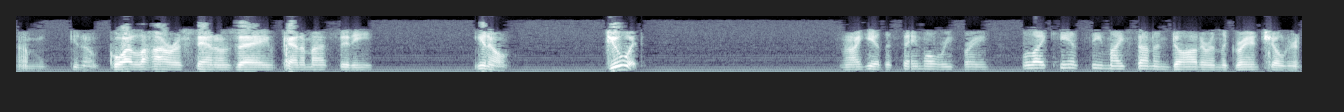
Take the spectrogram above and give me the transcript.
Um, you know, Guadalajara, San Jose, Panama City. You know, do it. And I hear the same old refrain. Well, I can't see my son and daughter and the grandchildren.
